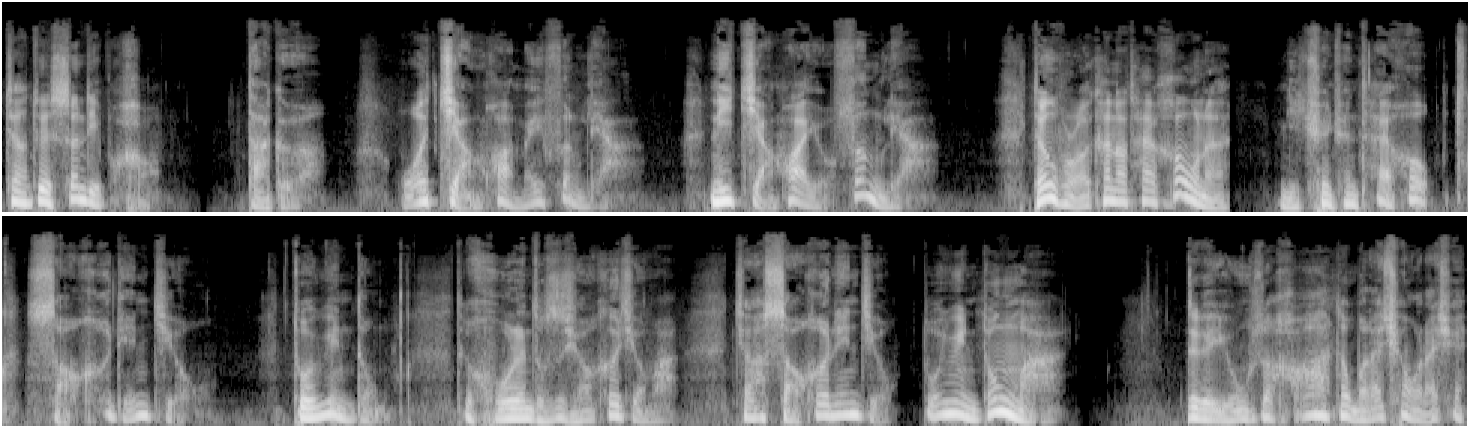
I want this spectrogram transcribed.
这样对身体不好。大哥，我讲话没分量，你讲话有分量。等会儿我看到太后呢。”你劝劝太后，少喝点酒，多运动。这胡人总是喜欢喝酒嘛，叫他少喝点酒，多运动嘛。这个宇文说好啊，那我来劝，我来劝。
